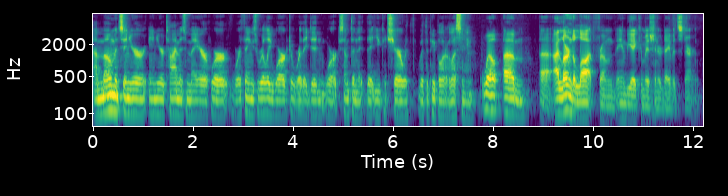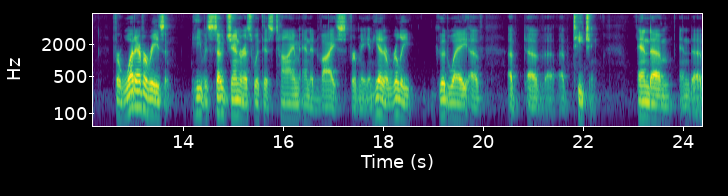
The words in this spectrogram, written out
uh, moments in your in your time as mayor where where things really worked or where they didn't work something that, that you could share with with the people that are listening well um, uh, I learned a lot from the NBA Commissioner David Stern. For whatever reason, he was so generous with his time and advice for me, and he had a really good way of of, of, uh, of teaching. And um, and uh,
